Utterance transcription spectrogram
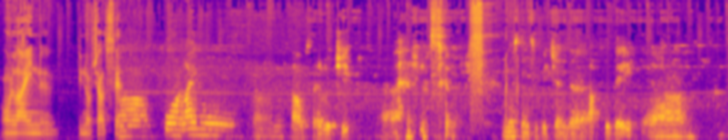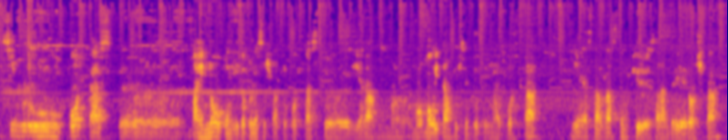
online, uh, prin orice alt fel? Uh, cu online nu, uh, nu stau strălucit, uh, nu, sunt, nu sunt suficient de up-to-date. Uh, singurul podcast uh, mai nou, pentru că până să-și facă podcast uh, eram, uh, mă, mă uitam pur și simplu când mai posta, e asta Vast and Curious al Andrei Roșca, Uh,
